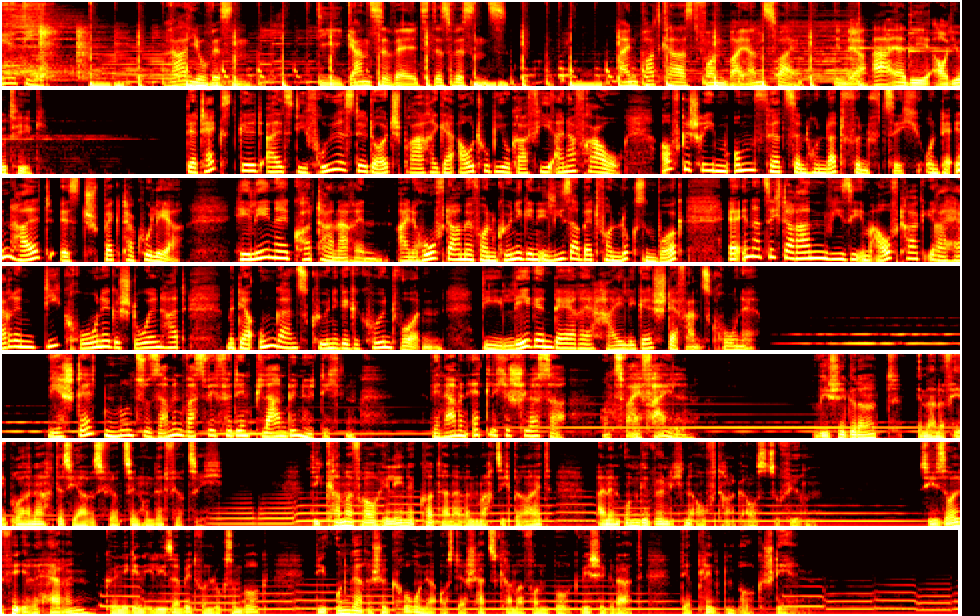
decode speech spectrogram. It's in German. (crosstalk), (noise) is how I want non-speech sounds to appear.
ARD. Radiowissen. Die ganze Welt des Wissens. Ein Podcast von Bayern 2 in der ARD Audiothek. Der Text gilt als die früheste deutschsprachige Autobiografie einer Frau, aufgeschrieben um 1450, und der Inhalt ist spektakulär. Helene Kottanerin, eine Hofdame von Königin Elisabeth von Luxemburg, erinnert sich daran, wie sie im Auftrag ihrer Herrin die Krone gestohlen hat, mit der Ungarns Könige gekrönt wurden, die legendäre heilige Stephanskrone. Wir stellten nun zusammen, was wir für den Plan benötigten. Wir nahmen etliche Schlösser und zwei Pfeilen. Visegrad in einer Februarnacht des Jahres 1440. Die Kammerfrau Helene Kottanerin macht sich bereit, einen ungewöhnlichen Auftrag auszuführen. Sie soll für ihre Herrin, Königin Elisabeth von Luxemburg, die ungarische Krone aus der Schatzkammer von Burg Visegrad, der Plintenburg, stehlen.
